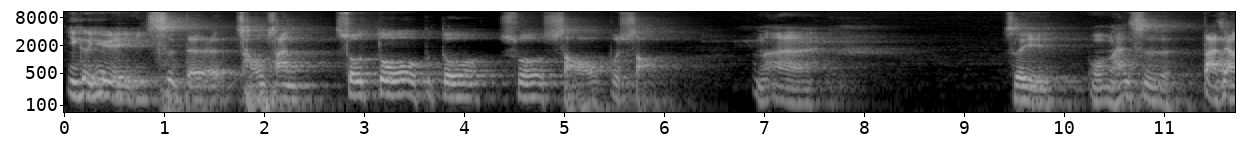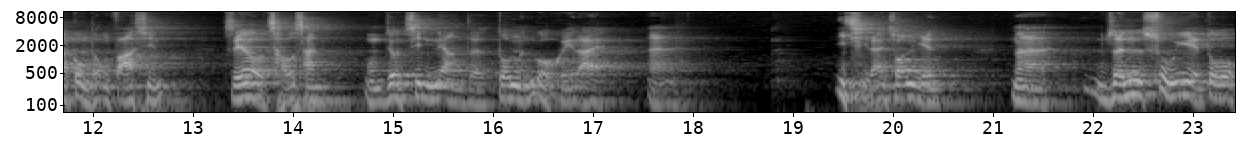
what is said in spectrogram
一个月一次的朝山，说多不多，说少不少，那所以我们还是大家共同发心。只要有潮山，我们就尽量的都能够回来，嗯，一起来庄严。那人数越多，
